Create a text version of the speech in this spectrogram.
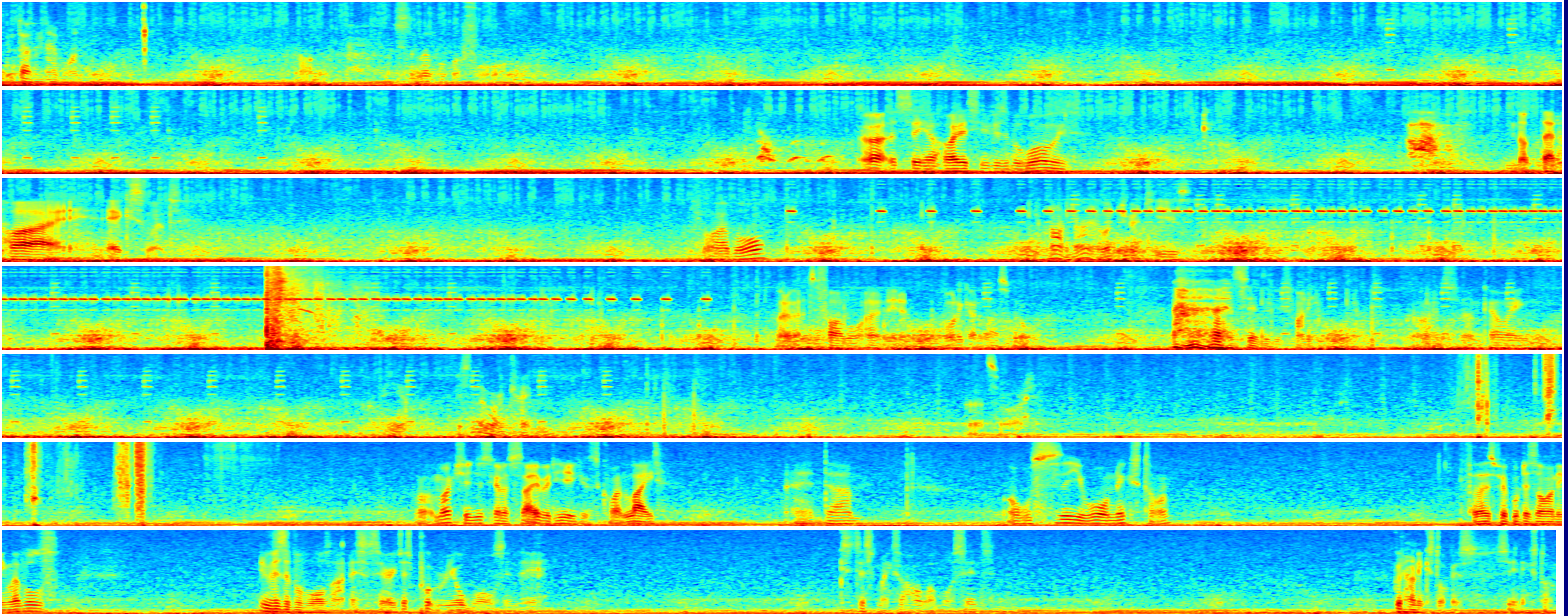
It doesn't have one. Oh, it's the level before. Alright, let's see how high this invisible wall is. Not that high. Excellent. Fireball. Oh no, electric use. Whatever, it's a fireball. I don't need it. I want to go to the hospital. Sounds a bit funny. Alright, so I'm going. Isn't that where came in? That's alright. Well, I'm actually just going to save it here because it's quite late. And um, I will see you all next time. For those people designing levels, invisible walls aren't necessary, just put real walls in there. Because it just makes a whole lot more sense. Good hunting stalkers. See you next time.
